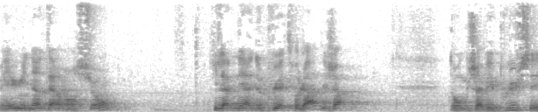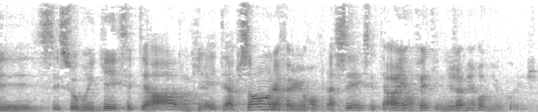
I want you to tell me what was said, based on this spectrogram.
mais une intervention qui l'amenait à ne plus être là déjà. Donc, j'avais plus ses, sobriquets, etc. Donc, il a été absent, il a fallu remplacer, etc. Et en fait, il n'est jamais revenu au collège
